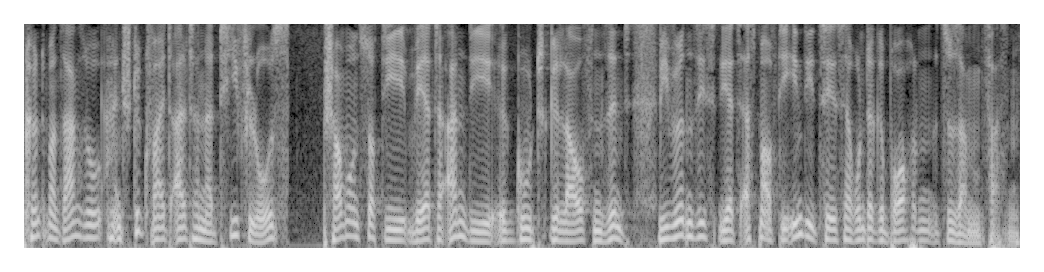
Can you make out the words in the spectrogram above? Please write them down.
Könnte man sagen, so ein Stück weit alternativlos. Schauen wir uns doch die Werte an, die äh, gut gelaufen sind. Wie würden Sie es jetzt erstmal auf die Indizes heruntergebrochen zusammenfassen?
